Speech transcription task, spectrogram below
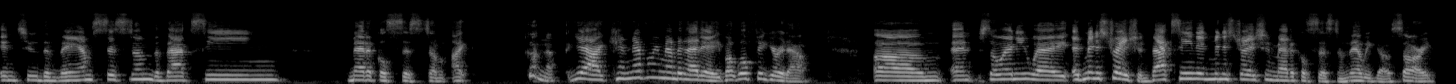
into the VAM system, the vaccine medical system. I, Good enough. yeah, I can never remember that A, but we'll figure it out. Um, and so anyway, administration, vaccine administration medical system. There we go. Sorry.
